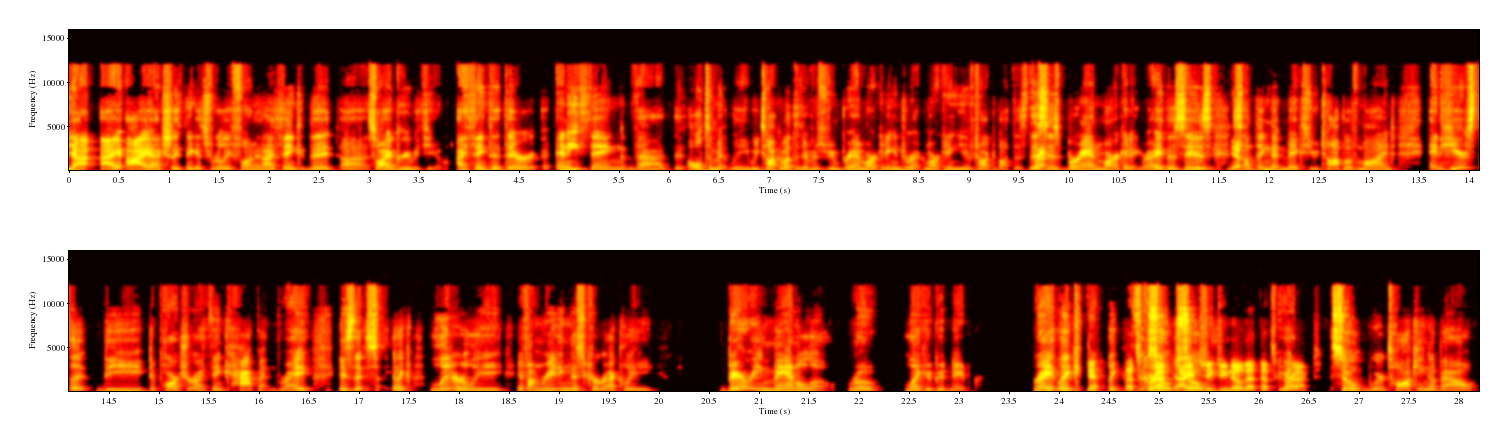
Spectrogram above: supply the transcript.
Yeah, I I actually think it's really fun, and I think that uh, so I agree with you. I think that there anything that ultimately we talk about the difference between brand marketing and direct marketing. You've talked about this. This Correct. is brand marketing, right? This is Yep. something that makes you top of mind. And here's the the departure I think happened. Right, is that like literally, if I'm reading this correctly, Barry Manilow wrote like a good neighbor, right? Like Yeah, like That's correct. so-. I so- actually do know that. That's Yeah. correct. so we're talking about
